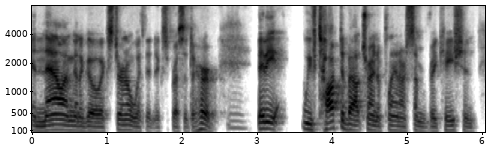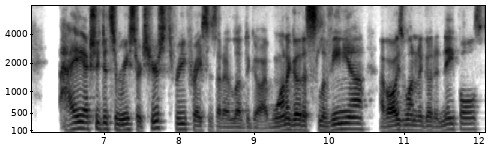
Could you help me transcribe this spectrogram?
and now i'm going to go external with it and express it to her. Mm. maybe we've talked about trying to plan our summer vacation. I actually did some research. Here's three places that I love to go. I want to go to Slovenia. I've always wanted to go to Naples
